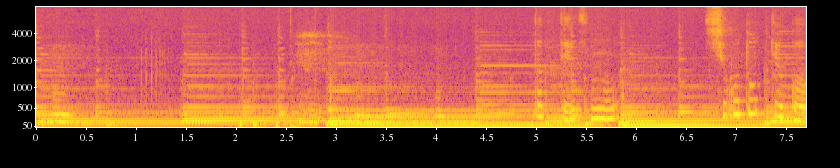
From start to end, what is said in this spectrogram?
うん。だってその仕事っていうか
